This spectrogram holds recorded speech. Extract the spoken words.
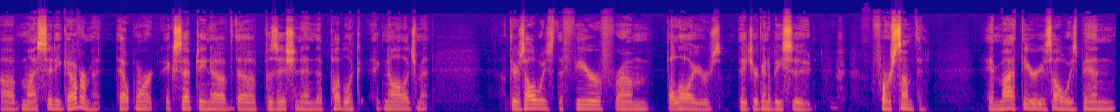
uh, my city government that weren't accepting of the position and the public acknowledgement. There's always the fear from the lawyers that you're going to be sued for something. And my theory has always been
